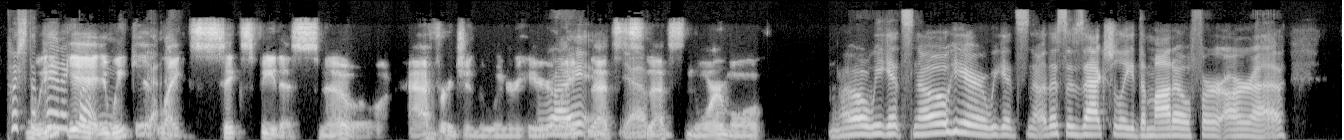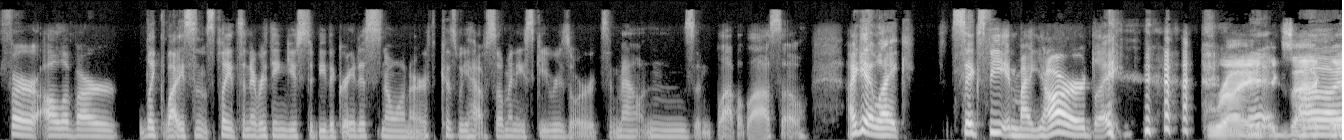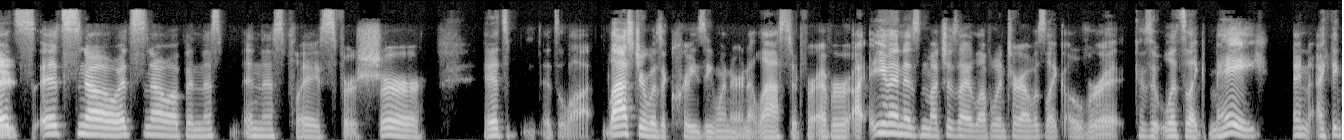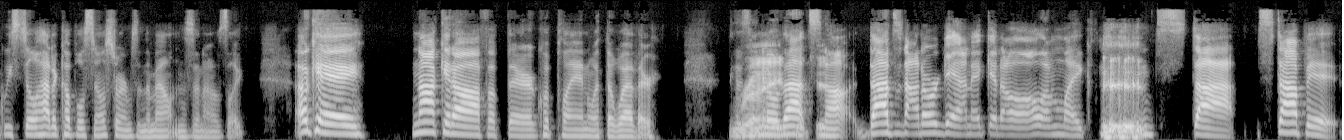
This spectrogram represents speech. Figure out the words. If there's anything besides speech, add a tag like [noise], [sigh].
Push the we panic get button. we get Yeah. like six feet of snow on average in the winter here. Right. Like that's Yep. that's normal. Oh, we get snow here. We get snow. This is actually the motto for our uh for all of our like license plates and everything used to be the greatest snow on earth because we have so many ski resorts and mountains and blah blah blah. So I get like six feet in my yard. [laughs] Like Right, Eh, exactly. Oh, it's it's snow. It's snow up in this in this place for sure. It's it's a lot. Last year was a crazy winter and it lasted forever. I, even as much as I love winter, I was like over it because it was like May, and I think we still had a couple of snowstorms in the mountains, and I was like, okay, knock it off up there. Quit playing with the weather right. you know that's It- not that's not organic at all. I'm like, [laughs] "Mm, stop, stop it.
